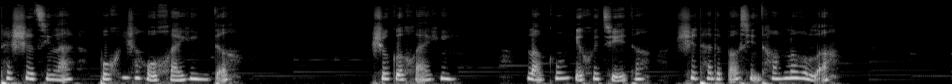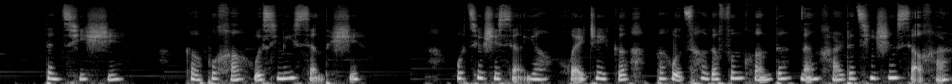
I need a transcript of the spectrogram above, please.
他射进来不会让我怀孕的。如果怀孕，老公也会觉得是他的保险套漏了。但其实，搞不好我心里想的是。我就是想要怀这个把我操到疯狂的男孩的亲生小孩。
